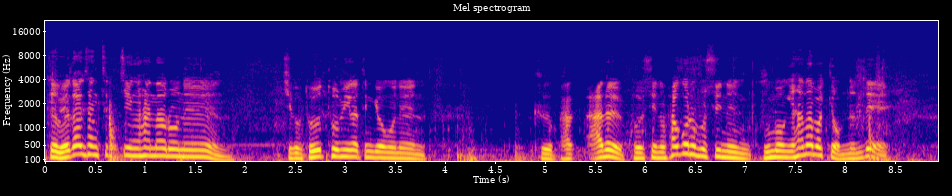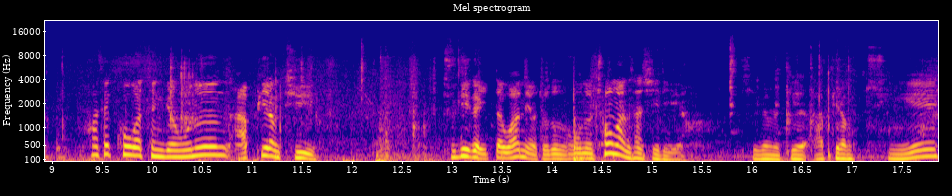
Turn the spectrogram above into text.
그 외관상 특징 하나로는 지금 도요토미 같은 경우는 그 밖- 안을 볼 수 있는 화구를 볼 수 있는 구멍이 하나밖에 없는데 화세코 같은 경우는 앞이랑 뒤 두 개가 있다고 하네요. 저도 오늘 처음 한 사실이에요. 지금 이렇게 앞이랑 뒤에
